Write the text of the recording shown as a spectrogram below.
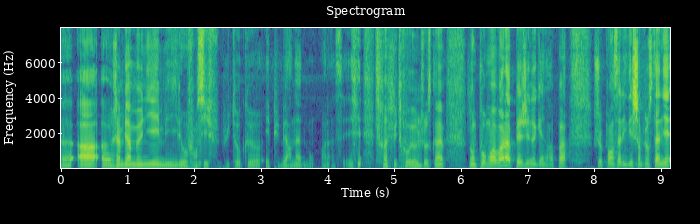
euh, a. Euh, J'aime bien Meunier, mais il est offensif plutôt que. Et puis Bernat, bon, voilà. J'aurais pu trouver autre Mm. chose quand même. Donc pour moi, voilà, PSG ne gagnera pas, je pense, la Ligue des Champions cette année,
